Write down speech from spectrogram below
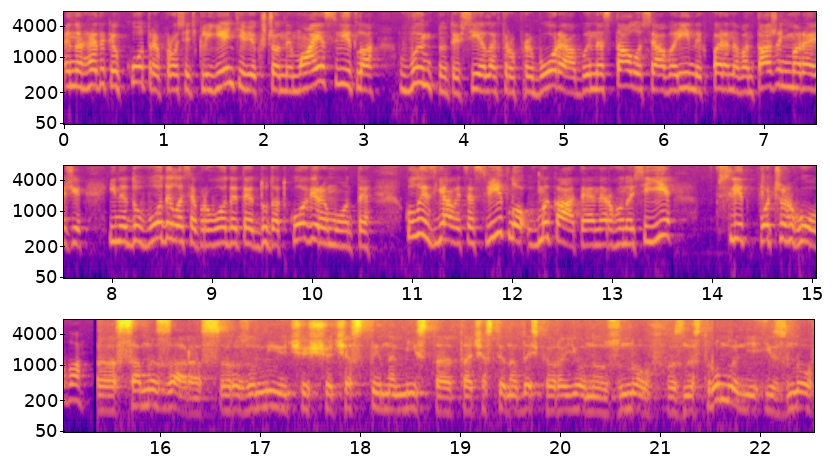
Енергетики вкотре просять клієнтів, якщо немає світла, вимкнути всі електроприбори, аби не сталося аварійних перенавантажень мережі і не доводилося проводити додаткові ремонти. Коли з'явиться світло, вмикати енергоносії вслід почергово. Саме зараз, розуміючи, що частина міста та частина Одеського району знов знеструмлені і знов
